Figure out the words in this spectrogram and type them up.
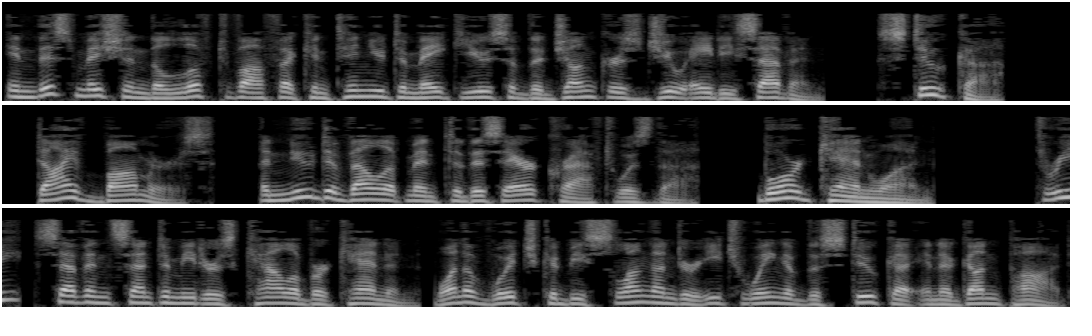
In this mission, the Luftwaffe continued to make use of the Junkers Ju 87 Stuka dive bombers. A new development to this aircraft was the Bordkanone 3, 7 cm caliber cannon, one of which could be slung under each wing of the Stuka in a gun pod.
